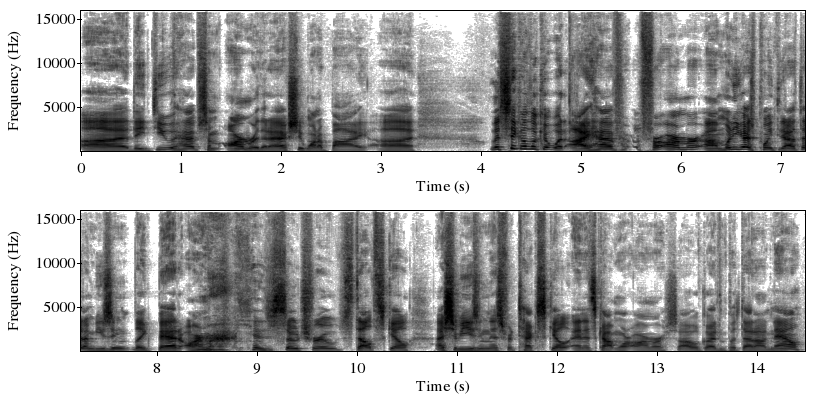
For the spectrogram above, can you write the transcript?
Uh, they do have some armor that I actually want to buy. Uh, let's take a look at what I have for armor. Um, one of you guys pointed out that I'm using like bad armor. it's so true. Stealth skill. I should be using this for tech skill, and it's got more armor. So I will go ahead and put that on now.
